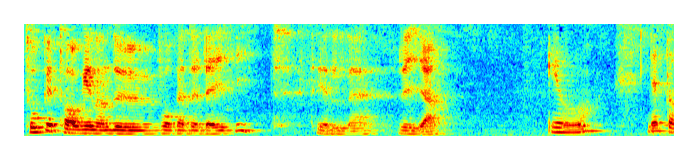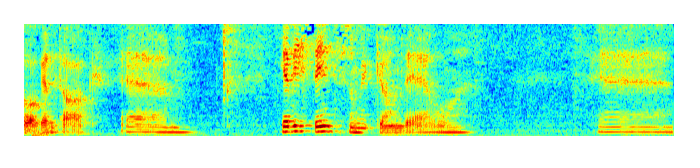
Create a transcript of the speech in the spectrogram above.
tog ett tag innan du vågade dig hit till eh, RIA. Jo, det tog ett tag. Jag visste inte så mycket om det och, eh,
